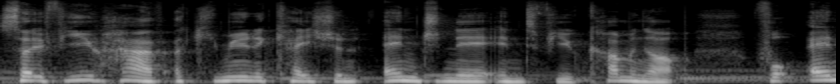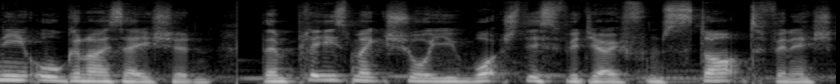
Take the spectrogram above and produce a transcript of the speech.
So if you have a communication engineer interview coming up for any organisation then please make sure you watch this video from start to finish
